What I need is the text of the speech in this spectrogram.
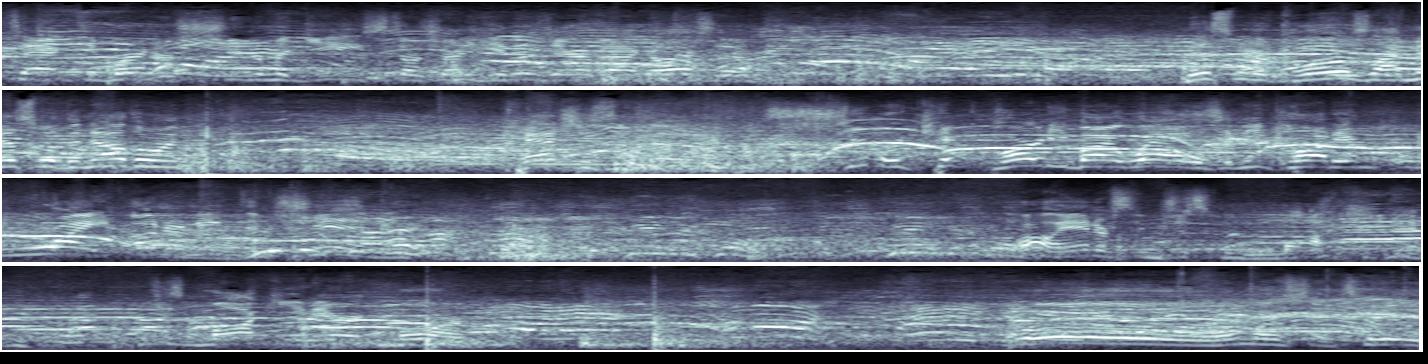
his tag team partner, Shooter McGee, still trying to get his air back also. This with a clothesline, miss with another one. Catches him though. Super kick party by Wells, and he caught him right underneath the chin. Wow, Anderson just mocking him. Just mocking Eric Moore. Whoa, almost a two.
